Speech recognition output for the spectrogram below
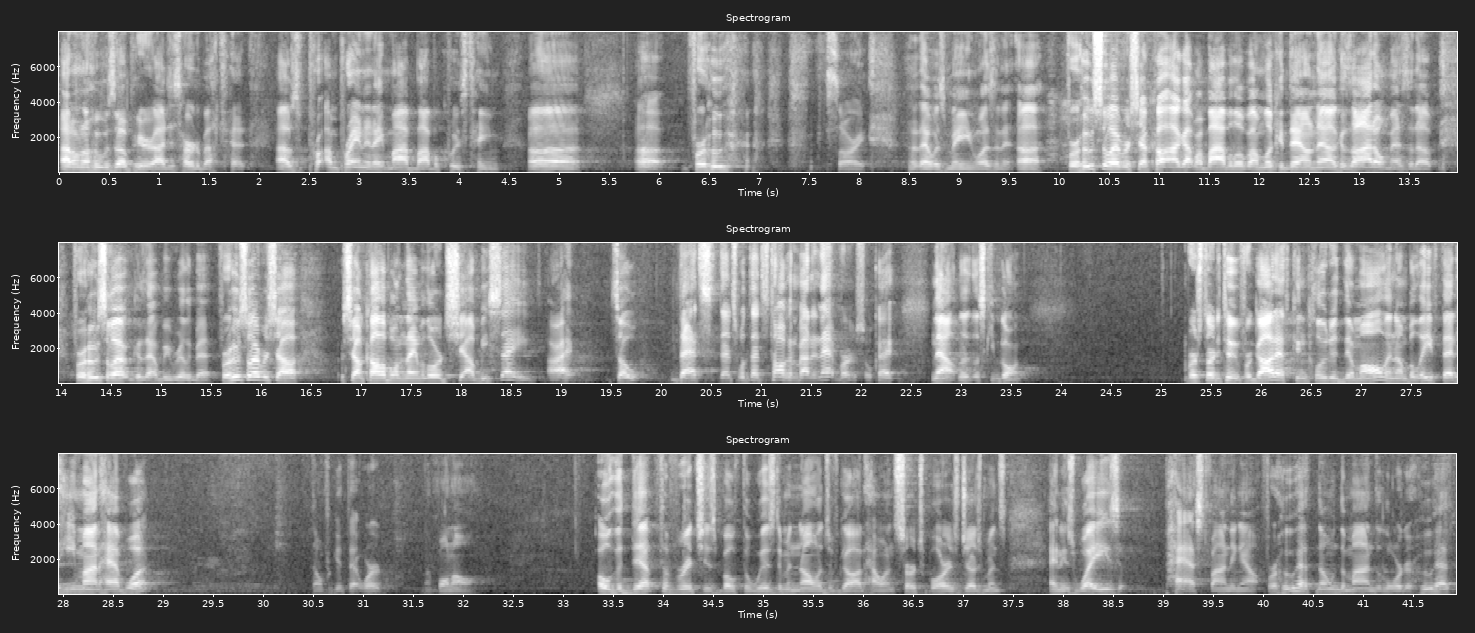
I don't know who was up here. I just heard about that. I was pr- I'm praying it ain't my Bible quiz team. Uh, uh, for who? sorry, that was mean, wasn't it? Uh, for whosoever shall call. I got my Bible open. I'm looking down now because I don't mess it up. For whosoever, because that would be really bad. For whosoever shall shall call upon the name of the Lord shall be saved. All right. So that's that's what that's talking about in that verse. Okay. Now let's keep going. Verse 32 For God hath concluded them all in unbelief that he might have what? Don't forget that word. Upon all. Oh, the depth of riches, both the wisdom and knowledge of God, how unsearchable are his judgments and his ways past finding out. For who hath known the mind of the Lord, or who hath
